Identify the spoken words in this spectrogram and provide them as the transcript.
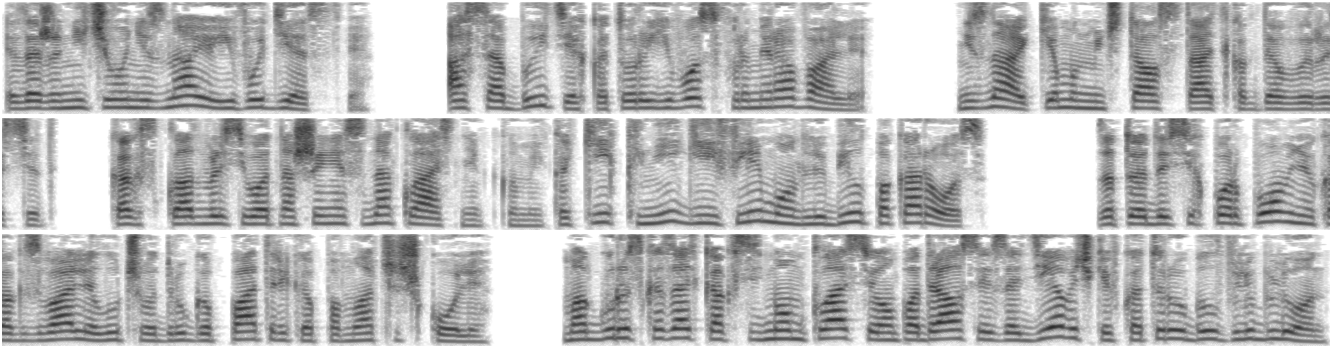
Я даже ничего не знаю о его детстве, о событиях, которые его сформировали. Не знаю, кем он мечтал стать, когда вырастет, как складывались его отношения с одноклассниками, какие книги и фильмы он любил пока рос. Зато я до сих пор помню, как звали лучшего друга Патрика по младшей школе. Могу рассказать, как в седьмом классе он подрался из-за девочки, в которую был влюблен,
